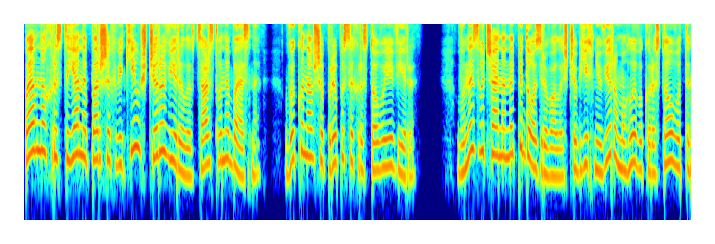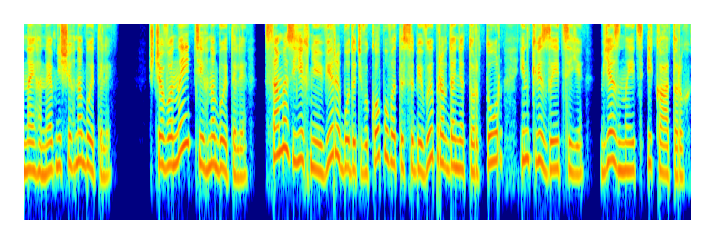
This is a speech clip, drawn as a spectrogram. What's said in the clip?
Певно, християни перших віків щиро вірили в Царство Небесне, виконавши приписи Христової віри. Вони, звичайно, не підозрювали, щоб їхню віру могли використовувати найганебніші гнобителі, що вони, ті гнобителі, саме з їхньої віри будуть викопувати собі виправдання тортур, інквізиції, в'язниць і каторг,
